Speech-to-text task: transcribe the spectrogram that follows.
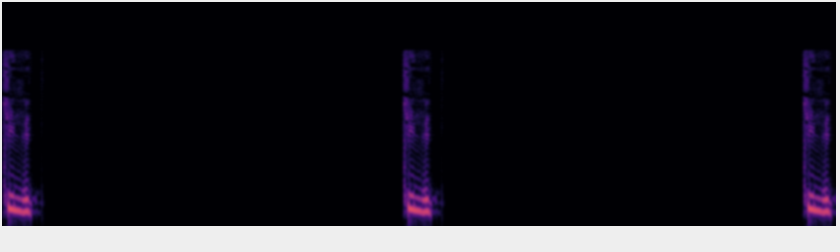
Kilit. Kilit. Kilit.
